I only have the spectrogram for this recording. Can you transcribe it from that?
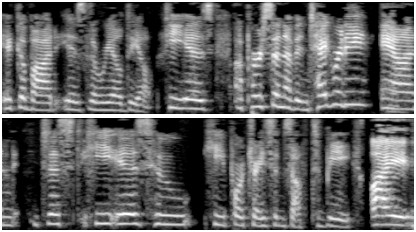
Ichabod is the real deal. He is a person of integrity and just he is who he portrays himself to be. I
